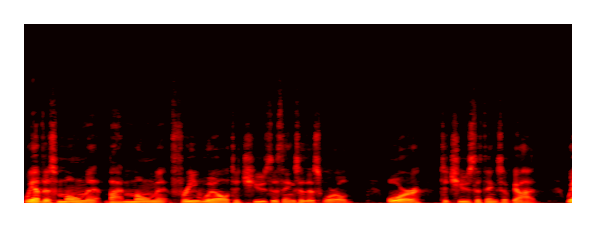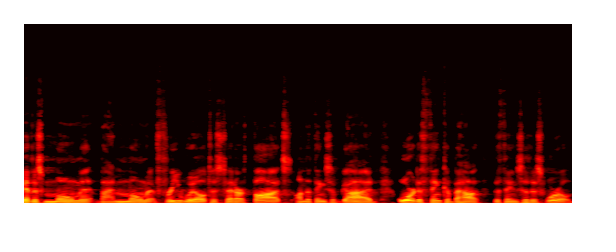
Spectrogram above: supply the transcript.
We have this moment by moment free will to choose the things of this world or to choose the things of God. We have this moment by moment free will to set our thoughts on the things of God or to think about the things of this world.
